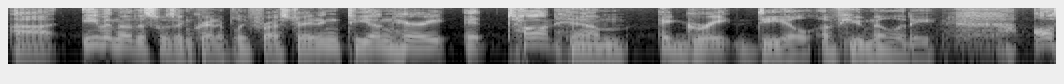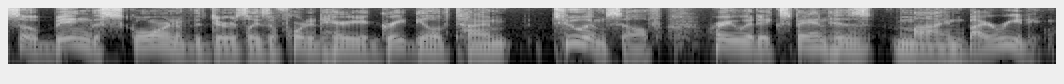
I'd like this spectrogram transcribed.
Uh, even though this was incredibly frustrating to young Harry, it taught him a great deal of humility. Also, being the scorn of the Dursleys afforded Harry a great deal of time to himself where he would expand his mind by reading.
